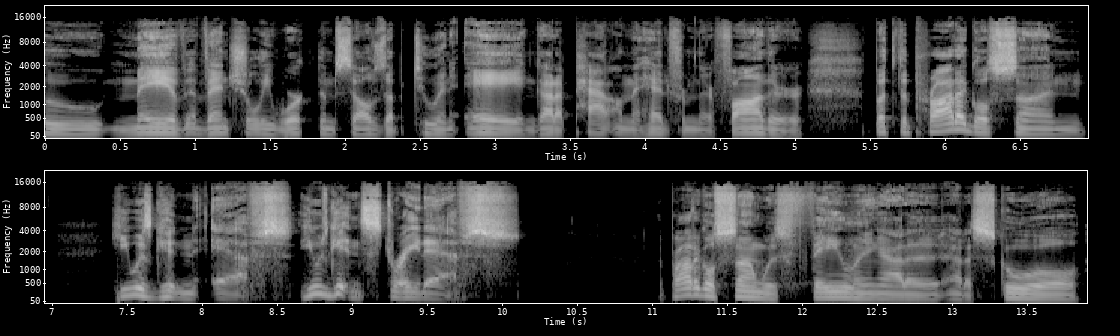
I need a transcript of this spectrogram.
who may have eventually worked themselves up to an A and got a pat on the head from their father. But the prodigal son, he was getting F's. He was getting straight F's. The prodigal son was failing out of out of school,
